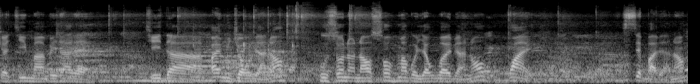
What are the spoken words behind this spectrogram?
ကကြီးမှပေးထားတယ်ဂျီတာပိုက်မကြောဗျာနော်ခုဆုံးတော့နောက်ဆုံးမှတ်ကိုရောက်သွားဗျာနော် point စစ်ပါဗျာနော်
